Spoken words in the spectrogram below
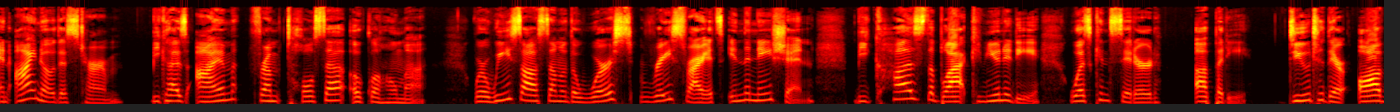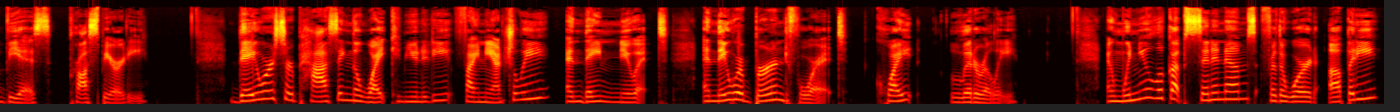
And I know this term because I'm from Tulsa, Oklahoma, where we saw some of the worst race riots in the nation because the black community was considered uppity due to their obvious prosperity. They were surpassing the white community financially and they knew it. And they were burned for it, quite literally. And when you look up synonyms for the word uppity,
